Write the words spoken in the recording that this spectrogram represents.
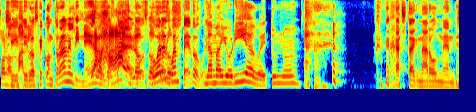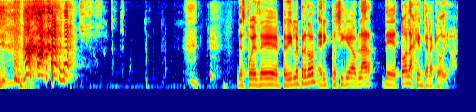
son los Sí, malos. sí, los que controlan el dinero, Ajá, los bancos. los- Tú los- eres los- buen pedo, güey. La mayoría, güey. Tú no. Hashtag not all men. Después de pedirle perdón, Eric prosigue a hablar de toda la gente a la que odiaba.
